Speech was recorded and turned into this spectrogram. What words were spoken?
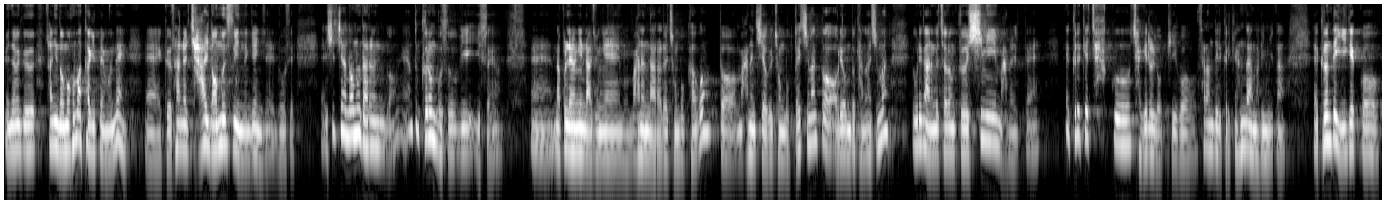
왜냐하면 그 산이 너무 험악하기 때문에 그 산을 잘 넘을 수 있는 게 이제 노새. 실제와 너무 다른 거. 아무튼 그런 모습이 있어요. 나폴레옹이 나중에 뭐 많은 나라를 정복하고 또 많은 지역을 정복도 했지만 또 어려움도 당하지만 우리가 아는 것처럼 그 힘이 많을 때 그렇게 자꾸 자기를 높이고 사람들이 그렇게 한단 말입니다. 그런데 이게 꼭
